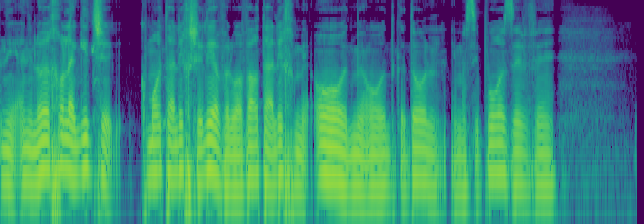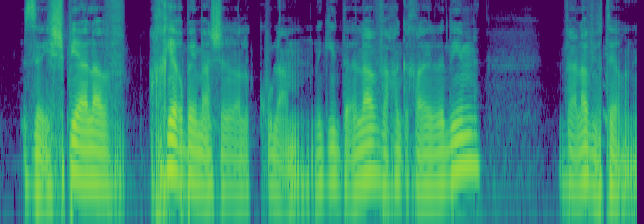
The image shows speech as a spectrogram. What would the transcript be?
אני, אני לא יכול להגיד שכמו התהליך שלי, אבל הוא עבר תהליך מאוד מאוד גדול עם הסיפור הזה, וזה השפיע עליו הכי הרבה מאשר על כולם. נגיד עליו ואחר כך על הילדים, ועליו יותר, אני,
